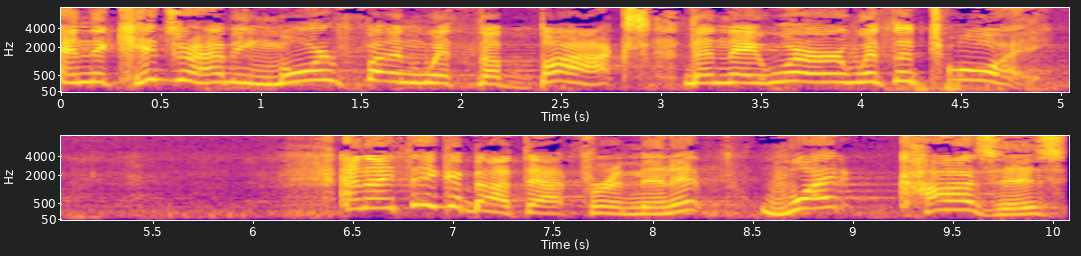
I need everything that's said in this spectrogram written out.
and the kids are having more fun with the box than they were with the toy. And I think about that for a minute. What causes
